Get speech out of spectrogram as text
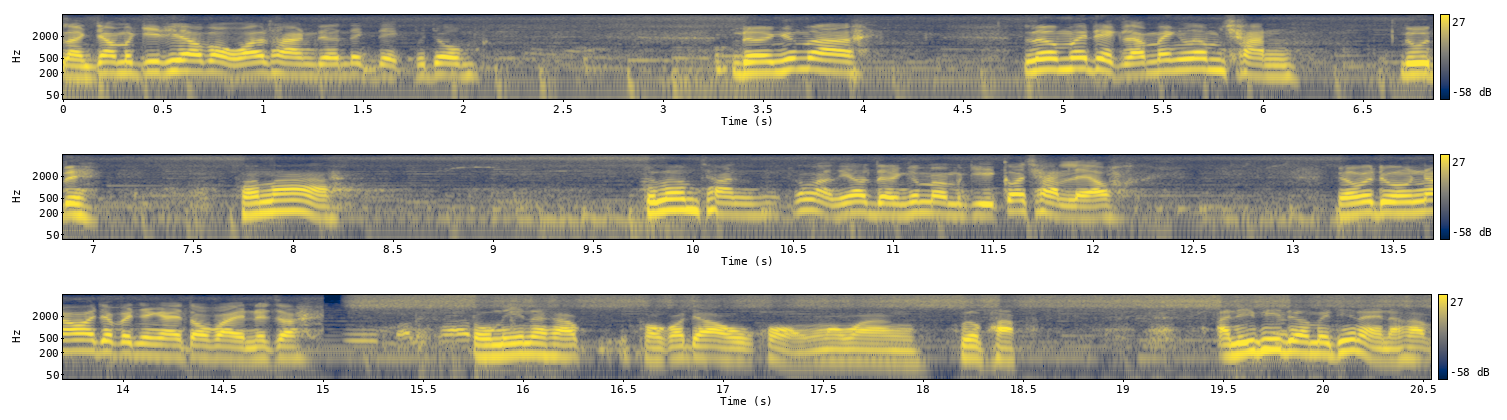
หลังจากเมื่อกี้ที่เราบอกว่าทางเดินเด็กๆผู้ชมเดินขึ้นมา เริ่มไม่เด็กแล้วแม่งเริ่มชัน ดูดิข้างหน้าก็เริ่มชันข้างหลังที่เราเดินขึ้นมาเมื่อกี้ก็ชันแล้ว เดี๋ยวไปดูข้างหน้าว่าจะเป็นยังไงต่อไปนะจ๊ะตรงนี้นะครับเขาก็จะเอาของมาวางเพื่อพัก อันนี้พี่เดินไปที่ไหนนะครับ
